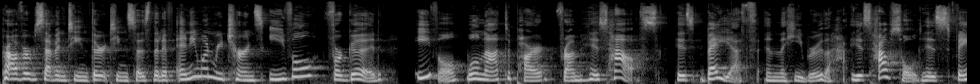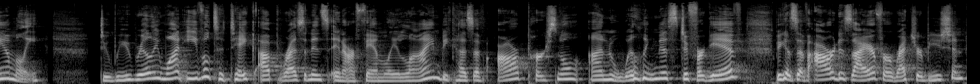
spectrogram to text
Proverbs 17:13 says that if anyone returns evil for good, evil will not depart from his house, his bayit in the Hebrew, the, his household, his family. Do we really want evil to take up residence in our family line because of our personal unwillingness to forgive, because of our desire for retribution?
